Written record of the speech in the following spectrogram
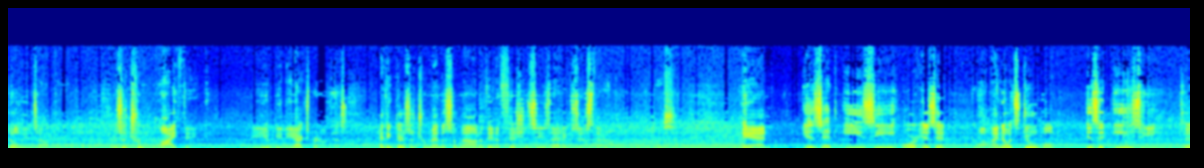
buildings out there. There's a, I think, you'd be the expert on this. I think there's a tremendous amount of inefficiencies that exist there. And is it easy or is it, well, I know it's doable. Is it easy to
